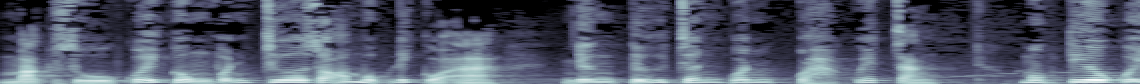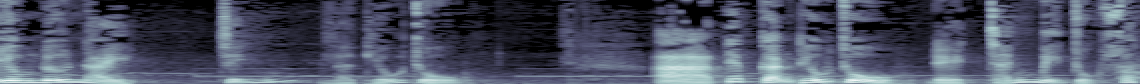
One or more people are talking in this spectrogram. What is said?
Mặc dù cuối cùng vẫn chưa rõ mục đích của ả, nhưng Tứ chân Quân quả quyết rằng mục tiêu của yêu nữ này chính là thiếu chủ. À tiếp cận thiếu chủ để tránh bị trục xuất,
